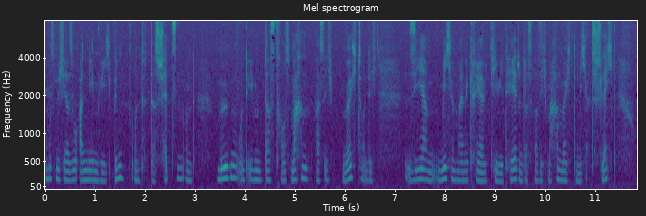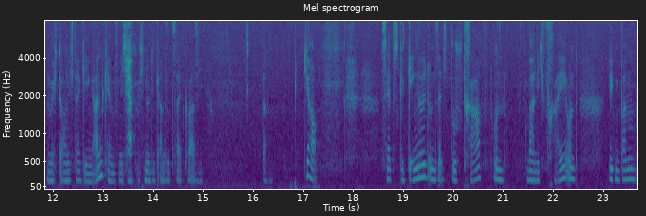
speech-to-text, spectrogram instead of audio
muss mich ja so annehmen, wie ich bin und das schätzen und mögen und eben das draus machen, was ich möchte. Und ich sehe mich und meine Kreativität und das, was ich machen möchte, nicht als schlecht und möchte auch nicht dagegen ankämpfen. Ich habe mich nur die ganze Zeit quasi, äh, ja, selbst gegängelt und selbst bestraft und war nicht frei und irgendwann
